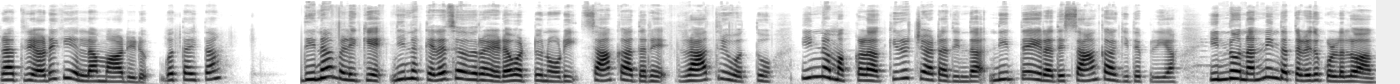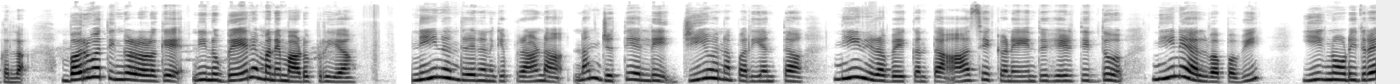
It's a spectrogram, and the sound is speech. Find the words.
ರಾತ್ರಿ ಅಡುಗೆ ಎಲ್ಲ ಮಾಡಿಡು. ಗೊತ್ತಾಯ್ತಾ? ದಿನ ಬೆಳಿಗ್ಗೆ ನಿನ್ನ ಕೆಲಸದವರ ಎಡವಟ್ಟು ನೋಡಿ. ಸಾಕಾದರೆ ರಾತ್ರಿ ಹೊತ್ತು ನಿನ್ನ ಮಕ್ಕಳ ಕಿರುಚಾಟದಿಂದ ನಿದ್ದೆ ಇರದೆ ಸಾಕಾಗಿದೆ ಪ್ರಿಯ. ಇನ್ನು ನನ್ನಿಂದ ತಡೆದುಕೊಳ್ಳಲು ಆಗಲ್ಲ. ಬರುವ ತಿಂಗಳೊಳಗೆ ನೀನು ಬೇರೆ ಮನೆ ಮಾಡು ಪ್ರಿಯ. ನೀನಂದರೆ ನನಗೆ ಪ್ರಾಣ. ನನ್ನ ಜೊತೆಯಲ್ಲಿ ಜೀವನ ಪರ್ಯಂತ ನೀನಿರಬೇಕಂತ ಆಸೆ ಕಣೆ ಎಂದು ಹೇಳ್ತಿದ್ದು ನೀನೇ ಅಲ್ವಾ ಪವಿ? ಈಗ ನೋಡಿದರೆ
